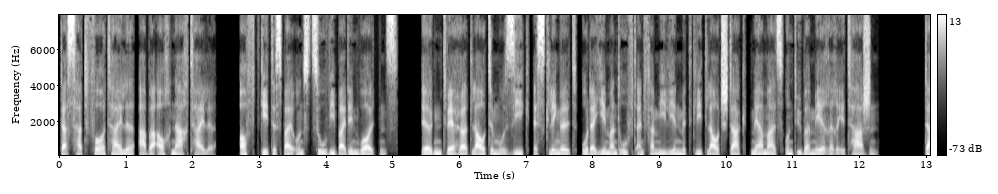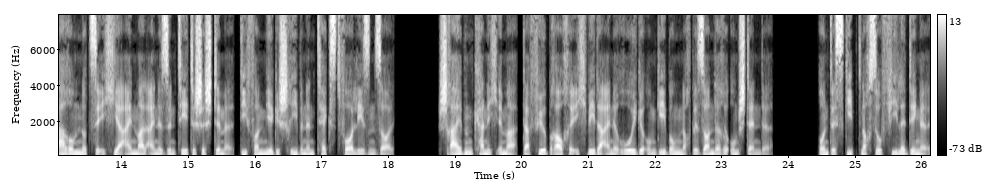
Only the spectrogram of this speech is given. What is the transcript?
Das hat Vorteile, aber auch Nachteile. Oft geht es bei uns zu wie bei den Waltons. Irgendwer hört laute Musik, es klingelt, oder jemand ruft ein Familienmitglied lautstark, mehrmals und über mehrere Etagen. Darum nutze ich hier einmal eine synthetische Stimme, die von mir geschriebenen Text vorlesen soll. Schreiben kann ich immer, dafür brauche ich weder eine ruhige Umgebung noch besondere Umstände. Und es gibt noch so viele Dinge,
